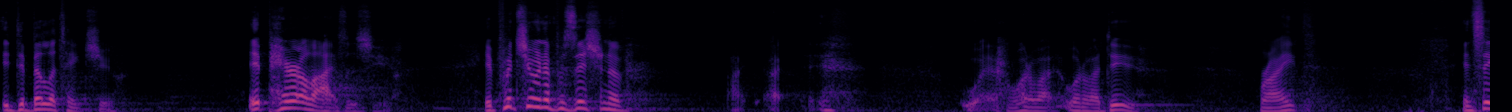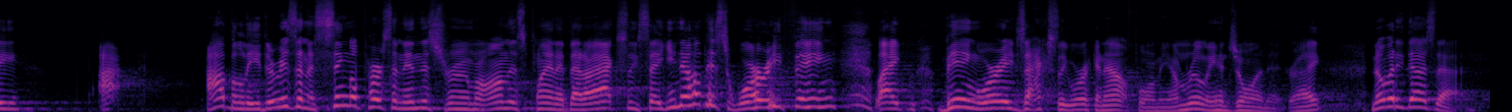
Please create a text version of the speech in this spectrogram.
it debilitates you, it paralyzes you, it puts you in a position of, I, I, what do I, what do, I do? Right? And see, I, I believe there isn't a single person in this room or on this planet that I actually say, you know, this worry thing, like being worried is actually working out for me. I'm really enjoying it, right? Nobody does that.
